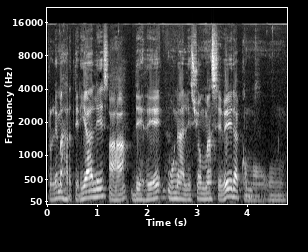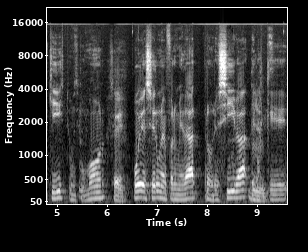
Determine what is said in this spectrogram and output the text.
problemas arteriales, desde una lesión más severa como un quiste, un tumor, sí puede ser una enfermedad progresiva de las mm. que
